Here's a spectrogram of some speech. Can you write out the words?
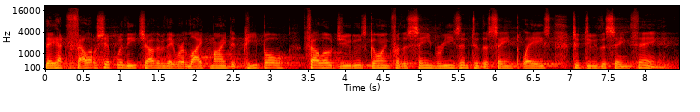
They had fellowship with each other. They were like minded people, fellow Jews, going for the same reason to the same place to do the same thing.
